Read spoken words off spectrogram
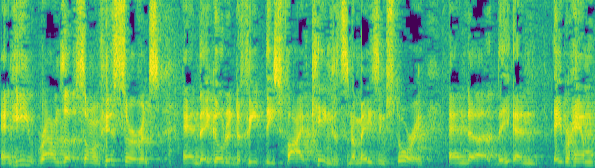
and he rounds up some of his servants, and they go to defeat these five kings. It's an amazing story. And, uh, they, and Abraham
